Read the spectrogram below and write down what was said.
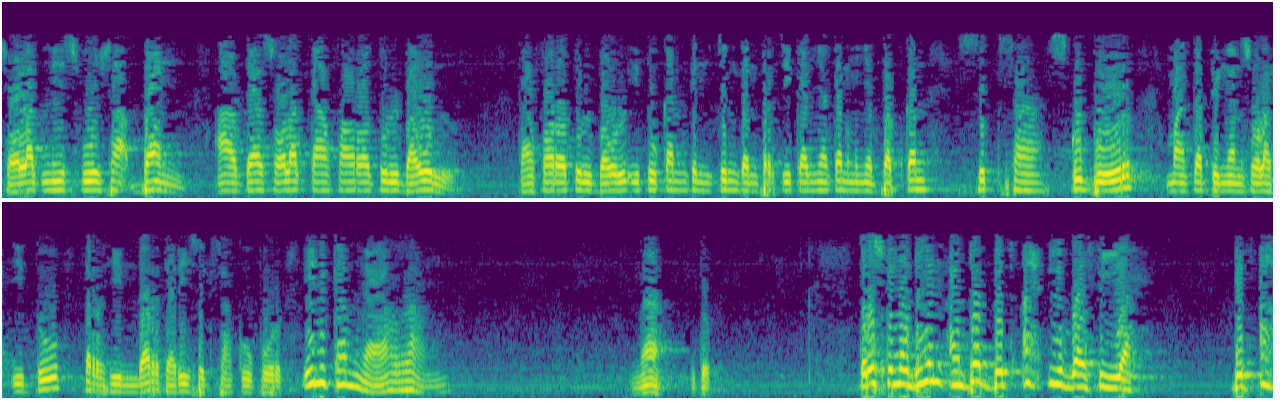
sholat nisfu sa'ban, ada sholat kafaratul baul. Kafaratul baul itu kan kencing dan percikannya kan menyebabkan siksa kubur, maka dengan sholat itu terhindar dari siksa kubur. Ini kan ngarang. Nah, itu. Terus kemudian ada bid'ah ibafiyah. Bid'ah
